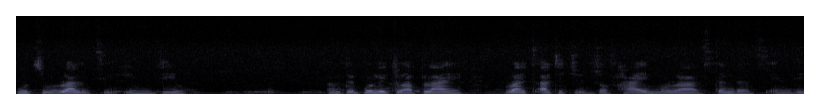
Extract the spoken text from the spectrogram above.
put morality in view. And people need to apply right attitudes of high moral standards in the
